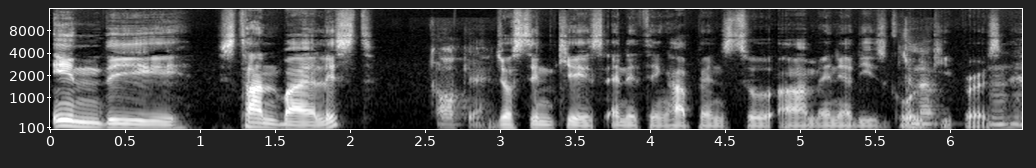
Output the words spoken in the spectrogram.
in the standby list. Okay. Just in case anything happens to um any of these goalkeepers. Mm-hmm.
